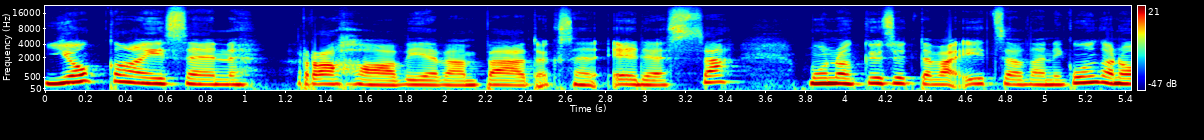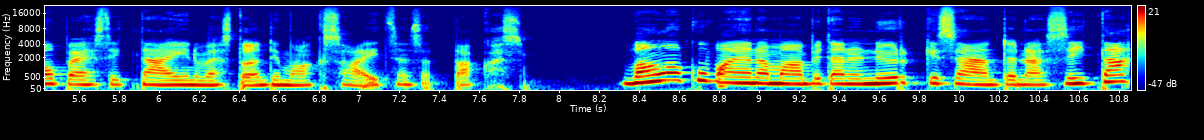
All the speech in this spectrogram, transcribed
Jokaisen rahaa vievän päätöksen edessä mun on kysyttävä itseltäni, kuinka nopeasti tämä investointi maksaa itsensä takaisin. Valokuvaajana mä oon pitänyt nyrkkisääntönä sitä,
